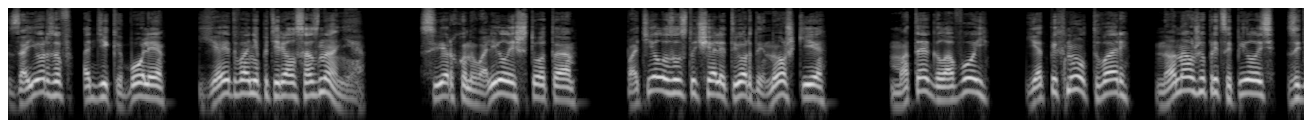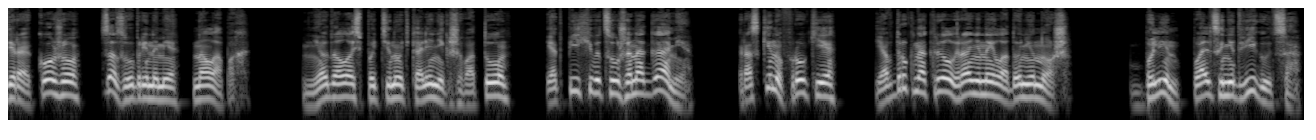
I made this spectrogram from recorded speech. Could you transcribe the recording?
Заерзав от дикой боли, я едва не потерял сознание. Сверху навалилось что-то, по телу застучали твердые ножки. Мотая головой, я отпихнул тварь, но она уже прицепилась, задирая кожу зазубринами на лапах. Мне удалось подтянуть колени к животу и отпихиваться уже ногами. Раскинув руки, я вдруг накрыл раненой ладонью нож. Блин, пальцы не двигаются.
